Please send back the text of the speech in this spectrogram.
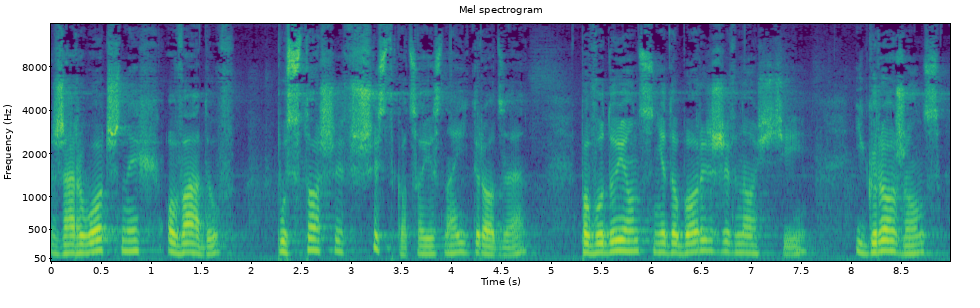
żarłocznych owadów pustoszy wszystko, co jest na ich drodze, powodując niedobory żywności i grożąc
